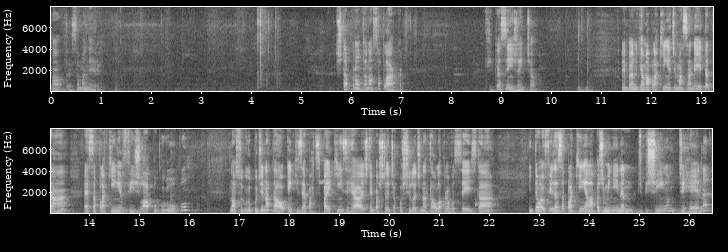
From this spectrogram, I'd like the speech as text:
Ó, dessa maneira. Está pronta a nossa placa. Fica assim, gente, ó. Lembrando que é uma plaquinha de maçaneta, tá? Essa plaquinha eu fiz lá pro grupo. Nosso grupo de Natal. Quem quiser participar é 15 reais. Tem bastante apostila de Natal lá pra vocês, tá? Então eu fiz essa plaquinha lá para as meninas de bichinho, de rena.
